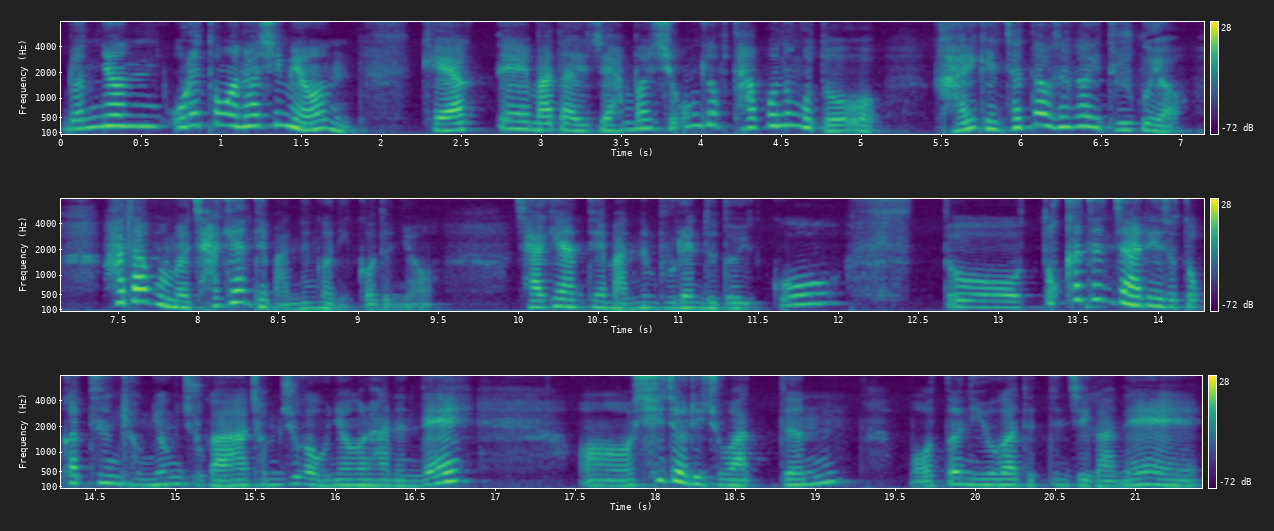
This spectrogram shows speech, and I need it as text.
몇 년 오랫동안 하시면 계약 때마다 이제 한 번씩 옮겨 타보는 것도 가히 괜찮다고 생각이 들고요. 하다 보면 자기한테 맞는 건 있거든요. 자기한테 맞는 브랜드도 있고, 또 똑같은 자리에서 똑같은 경영주가, 점주가 운영을 하는데, 어, 시절이 좋았든, 뭐 어떤 이유가 됐든지 간에,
